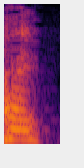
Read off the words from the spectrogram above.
Huh?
